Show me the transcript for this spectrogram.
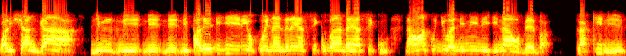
walishangaa ni ni ni, ni, ni paledi hii iliyokuwa inaendelea siku baada ya siku na hawakujua ni nini inaobeba. Lakini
